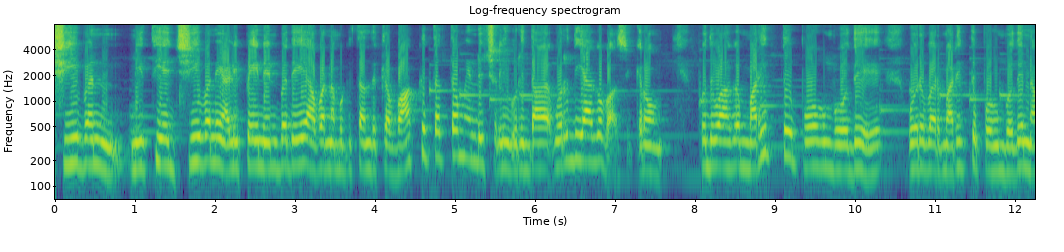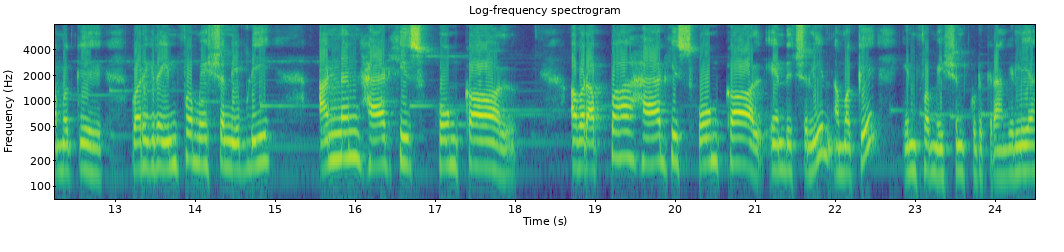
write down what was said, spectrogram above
ஜீவன் நித்திய ஜீவனை அளிப்பேன் என்பதே அவர் நமக்கு தந்திருக்கிற வாக்கு தத்துவம் என்று சொல்லி உறுதா உறுதியாக வாசிக்கிறோம். பொதுவாக மறித்து போகும்போது ஒருவர் மறித்து போகும்போது நமக்கு வருகிற இன்ஃபர்மேஷன் எப்படி? அண்ணன் ஹேட் ஹிஸ் ஹோம் கால் அவர் அப்பா ஹேட் ஹிஸ் ஹோம் கால் என்று சொல்லி நமக்கு இன்ஃபர்மேஷன் கொடுக்குறாங்க இல்லையா?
